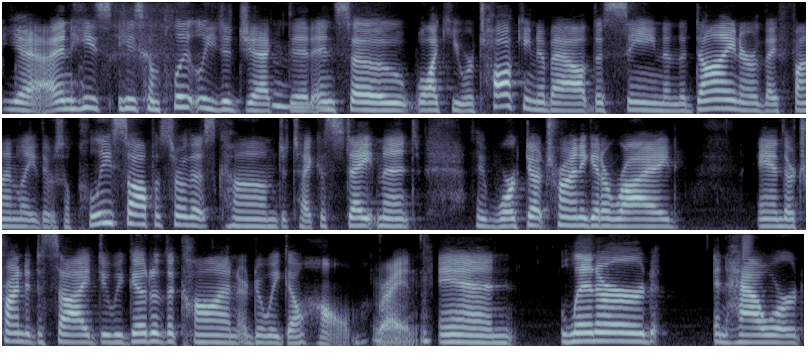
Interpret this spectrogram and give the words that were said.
Yeah and he's he's completely dejected. Mm-hmm. and so like you were talking about the scene in the diner they finally there's a police officer that's come to take a statement. They've worked out trying to get a ride and they're trying to decide do we go to the con or do we go home? Right. And leonard and howard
